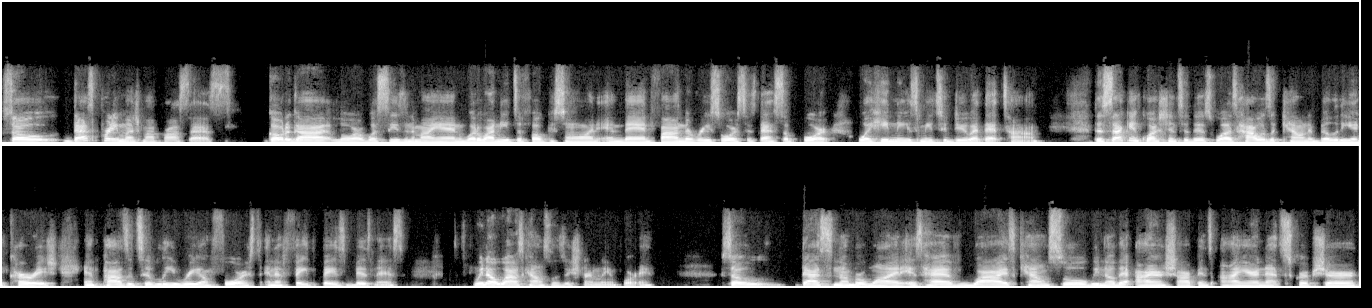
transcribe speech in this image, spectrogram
so that's pretty much my process. Go to God, Lord, what season am I in? What do I need to focus on? And then find the resources that support what He needs me to do at that time. The second question to this was How is accountability encouraged and positively reinforced in a faith based business? We know wise counsel is extremely important. So that's number one is have wise counsel. We know that iron sharpens iron, that's scripture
